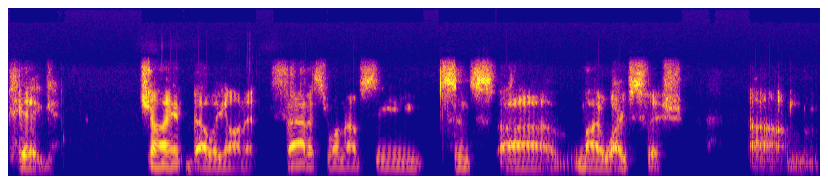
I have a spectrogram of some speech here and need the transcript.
pig giant belly on it. Fattest one I've seen since uh, my wife's fish. Um,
